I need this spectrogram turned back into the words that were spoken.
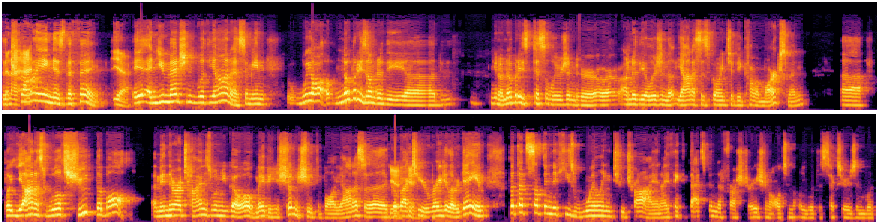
the and trying I, is the thing. Yeah. And you mentioned with Giannis, I mean, we all nobody's under the uh, you know nobody's disillusioned or, or under the illusion that Giannis is going to become a marksman. Uh, but Giannis will shoot the ball. I mean, there are times when you go, oh, maybe you shouldn't shoot the ball, Giannis. Uh, go yeah. back to your regular game. But that's something that he's willing to try, and I think that's been the frustration ultimately with the Sixers and with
